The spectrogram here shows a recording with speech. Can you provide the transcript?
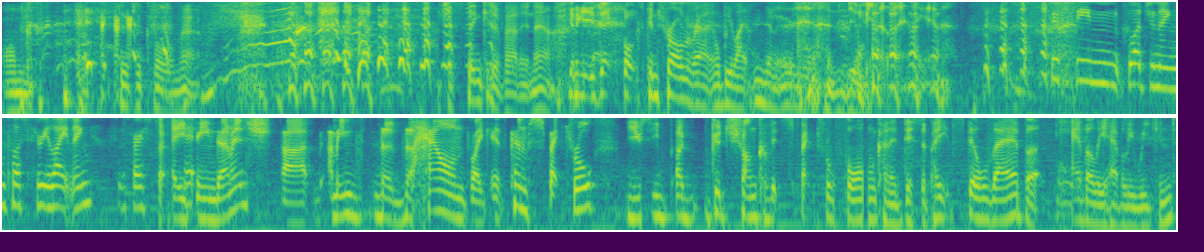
on physical map. Just thinking about it now. He's going to get his Xbox controller out. He'll be like, no. Zoom in on that. 15 bludgeoning plus three lightning for the first. So hit. 18 damage. Uh, I mean, the the hound, like it's kind of spectral. You see a good chunk of its spectral form kind of dissipate. It's still there, but heavily, heavily weakened.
